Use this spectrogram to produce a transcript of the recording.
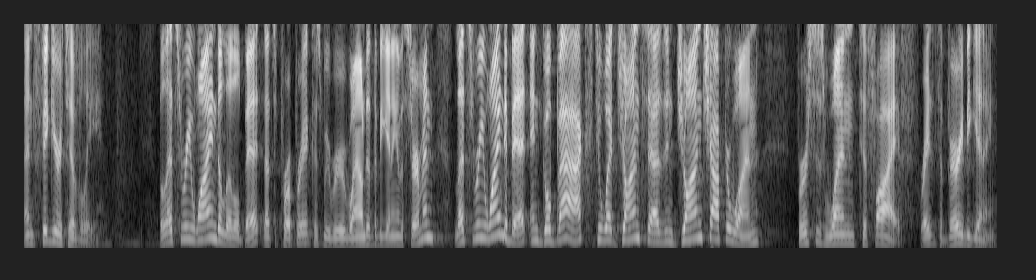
and figuratively. But let's rewind a little bit. That's appropriate because we rewound at the beginning of the sermon. Let's rewind a bit and go back to what John says in John chapter 1, verses 1 to 5, right at the very beginning.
